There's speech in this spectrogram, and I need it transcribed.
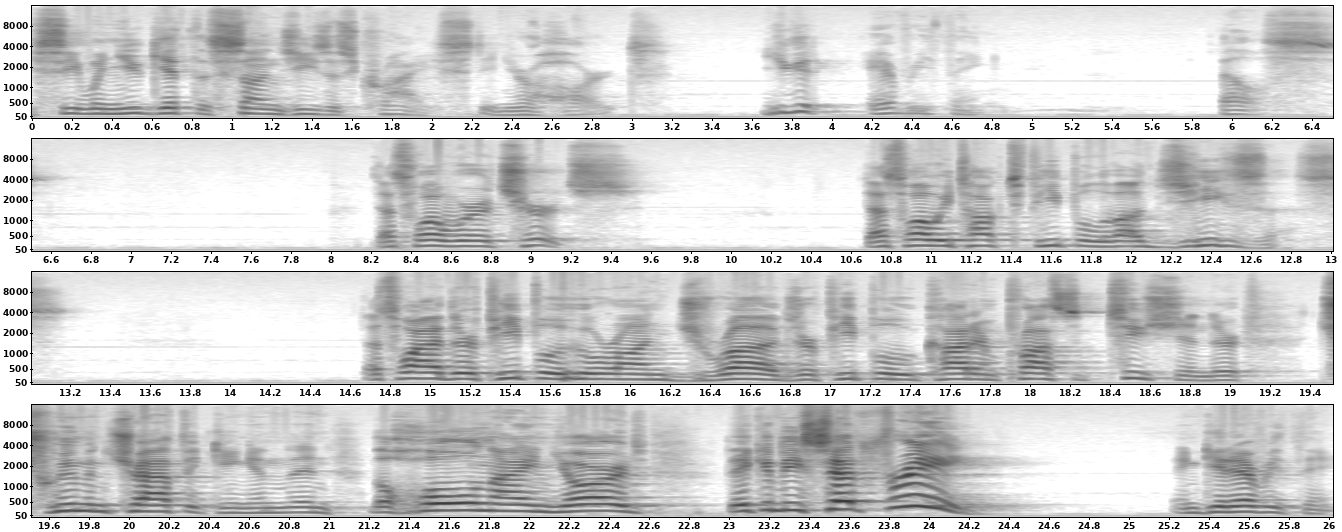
You see, when you get the Son, Jesus Christ, in your heart, you get everything else. That's why we're a church. That's why we talk to people about Jesus. That's why there are people who are on drugs or people are caught in prostitution, they're human trafficking, and then the whole nine yards. They can be set free and get everything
